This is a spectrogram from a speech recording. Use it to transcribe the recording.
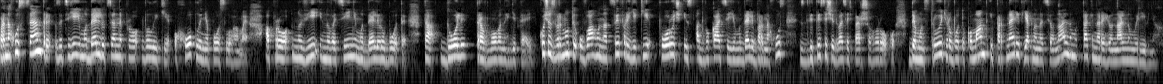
Барнахус-центри за цією моделлю це не про великі охоплення послугами, а про нові інноваційні моделі роботи та долі травмованих дітей. Хочу звернути увагу на цифри, які поруч із адвокацією моделі Барнахус з 2021 року демонструють роботу команд і партнерів як на національному, так і на регіональному рівнях.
